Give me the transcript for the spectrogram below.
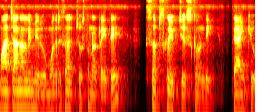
మా ఛానల్ని మీరు మొదటిసారి చూస్తున్నట్లయితే సబ్స్క్రైబ్ చేసుకోండి. Thank you.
